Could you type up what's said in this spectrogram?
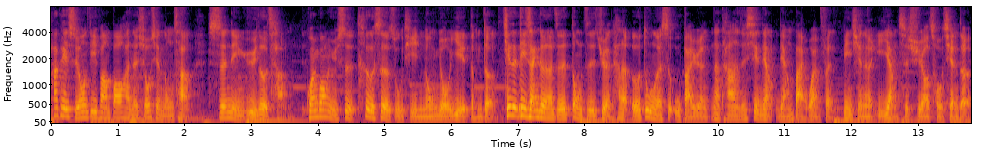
它可以使用地方包含的休闲农场、森林娱乐场。观光鱼市特色主题农游业等等。接着第三个呢，则是动资券，它的额度呢是五百元，那它呢是限量两百万份，并且呢一样是需要抽签的。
